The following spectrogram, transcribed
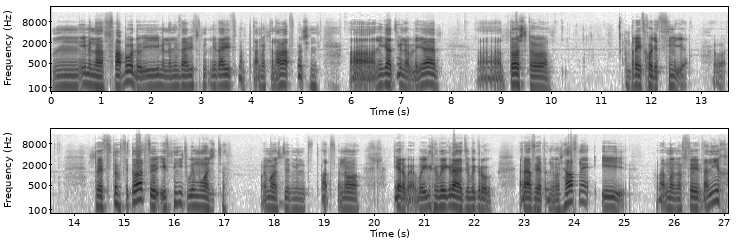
именно свободу и именно независ независимость, потому что на вас очень а, негативно влияет а, то, что происходит в семье. Вот. То есть эту ситуацию изменить вы можете. Вы можете изменить ситуацию, но первое, вы, вы играете в игру. Разве это не ужасно? И возможно, все из-за них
